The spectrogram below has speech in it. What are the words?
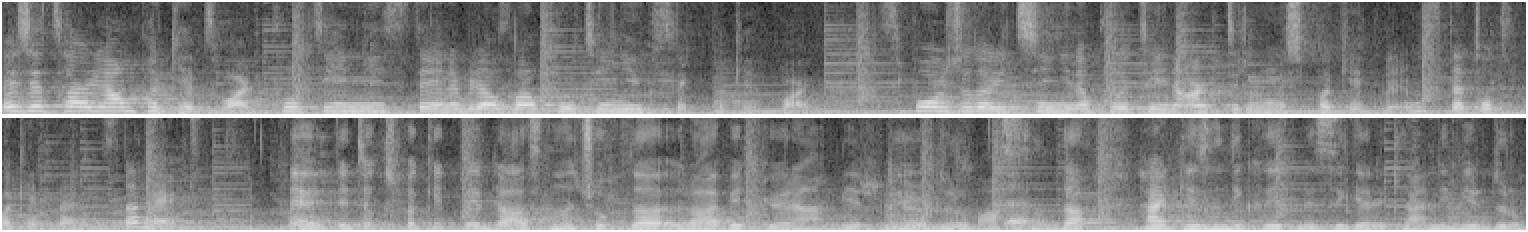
vejeteryan paket var. Proteini isteyene biraz daha proteini yüksek paket var. Sporcular için yine proteini arttırılmış paketlerimiz, detoks paketlerimiz de mevcut. Evet, detoks paketleri de aslında çok da rağbet gören bir e, durum aslında. Herkesin dikkat etmesi gereken bir durum.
